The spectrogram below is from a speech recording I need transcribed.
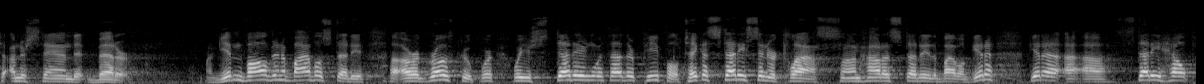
to understand it better. Get involved in a Bible study uh, or a growth group where, where you're studying with other people. Take a study center class on how to study the Bible. Get a, get a, a, a study help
